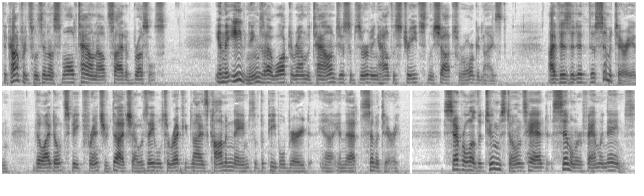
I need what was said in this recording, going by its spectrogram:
The conference was in a small town outside of Brussels. In the evenings, I walked around the town just observing how the streets and the shops were organized. I visited the cemetery, and though I don't speak French or Dutch, I was able to recognize common names of the people buried uh, in that cemetery. Several of the tombstones had similar family names.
